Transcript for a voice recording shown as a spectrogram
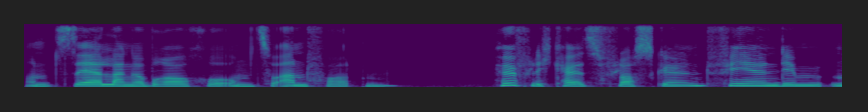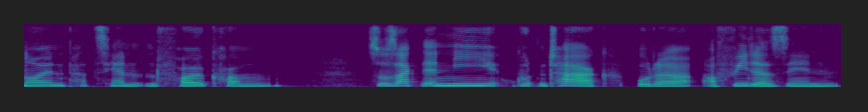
und sehr lange brauche, um zu antworten. Höflichkeitsfloskeln fehlen dem neuen Patienten vollkommen. So sagt er nie Guten Tag oder Auf Wiedersehen,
